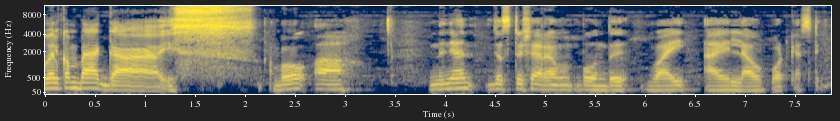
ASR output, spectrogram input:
welcome back guys അപ്പോൾ ഇന്ന് ഞാൻ ജസ്റ്റ് ഷെയർ ചെയ്യാൻ പോകുന്നത് വൈ ഐ ലവ് പോഡ്കാസ്റ്റിംഗ്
